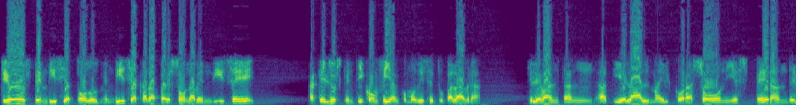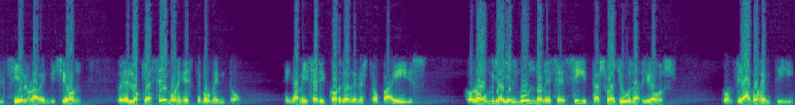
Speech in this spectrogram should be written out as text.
Dios bendice a todos, bendice a cada persona, bendice a aquellos que en ti confían, como dice tu palabra, que levantan a ti el alma, el corazón y esperan del cielo la bendición. Pues es lo que hacemos en este momento. Tenga misericordia de nuestro país. Colombia y el mundo necesita su ayuda, Dios. Confiamos en ti,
